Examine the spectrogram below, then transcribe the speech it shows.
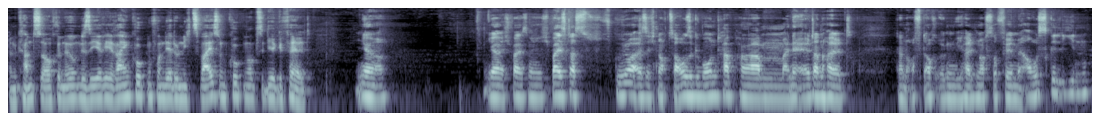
dann kannst du auch in irgendeine Serie reingucken, von der du nichts weißt und gucken, ob sie dir gefällt. Ja. Ja, ich weiß nicht. Ich weiß, dass früher, als ich noch zu Hause gewohnt habe, haben meine Eltern halt dann oft auch irgendwie halt noch so Filme ausgeliehen.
